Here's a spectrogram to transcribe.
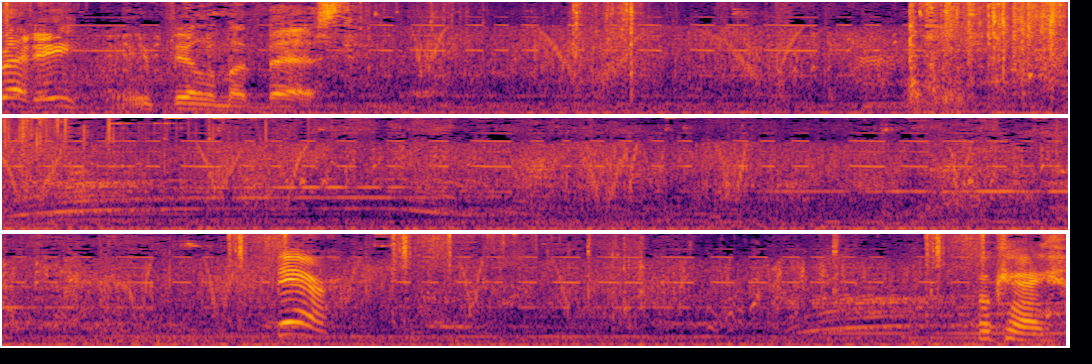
Ready? Ain't feeling my best. There. Okay.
